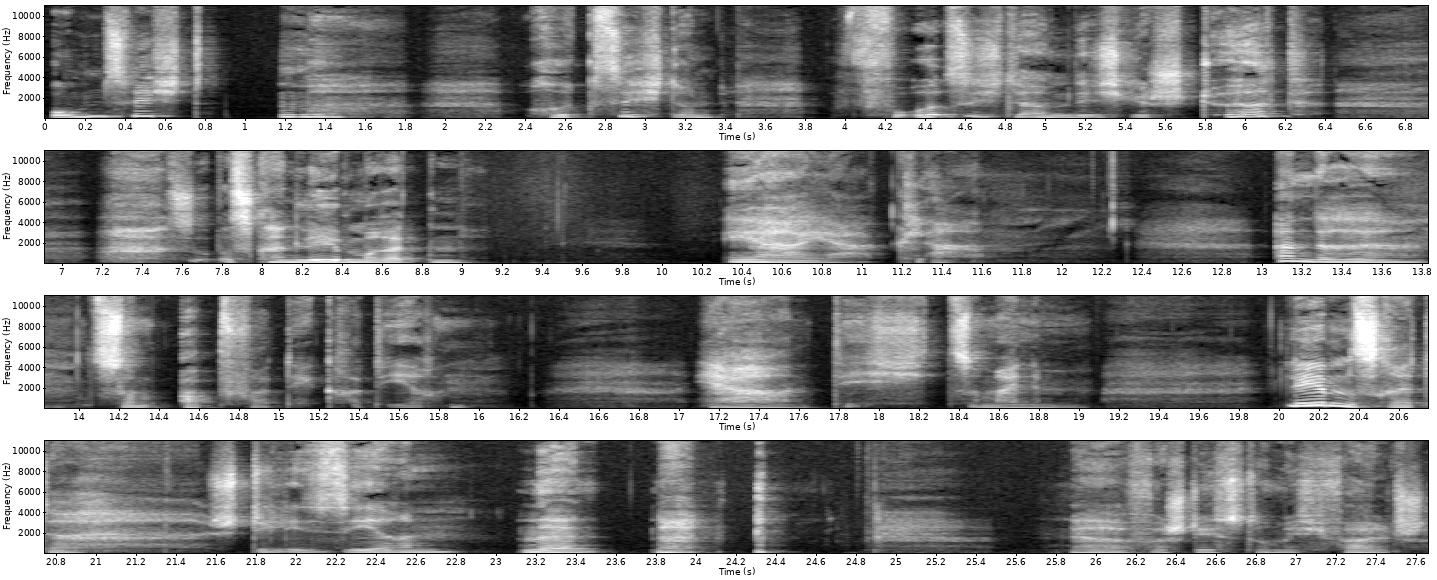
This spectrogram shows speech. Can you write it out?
Umsicht, Rücksicht und Vorsicht haben dich gestört. So was kann Leben retten. Ja, ja, klar. Andere zum Opfer degradieren. Ja, und dich zu meinem Lebensretter stilisieren. Nein, nein. Ja, verstehst du mich falsch.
